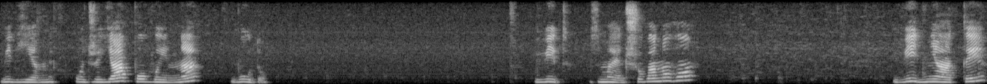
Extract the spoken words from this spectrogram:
від'ємник. Отже, я повинна буду від зменшуваного відняти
